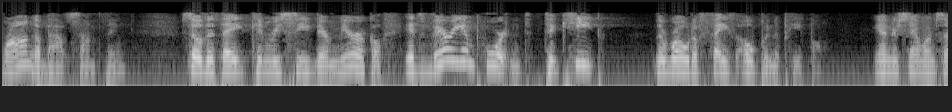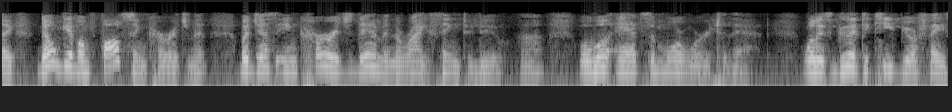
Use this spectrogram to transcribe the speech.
wrong about something so that they can receive their miracle. It's very important to keep the road of faith open to people. You understand what I'm saying? Don't give them false encouragement, but just encourage them in the right thing to do. Huh? Well, we'll add some more word to that. Well, it's good to keep your faith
